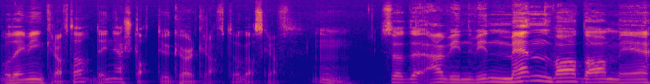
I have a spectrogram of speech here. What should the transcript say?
Og den vindkrafta den erstatter jo kullkraft og gasskraft. Så det er vinn-vinn. Men hva da med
